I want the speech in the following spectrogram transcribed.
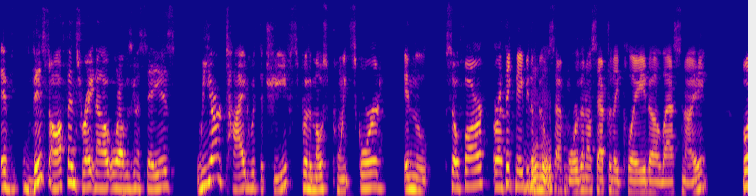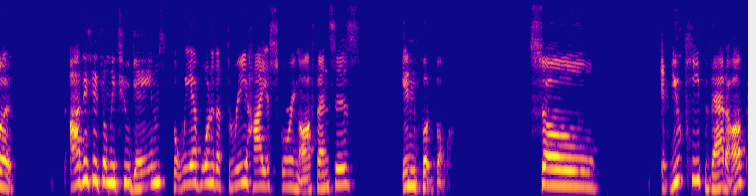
If this offense right now, what I was going to say is we are tied with the Chiefs for the most points scored in the so far, or I think maybe the mm-hmm. Bills have more than us after they played uh, last night. But obviously, it's only two games, but we have one of the three highest scoring offenses in football. So if you keep that up,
